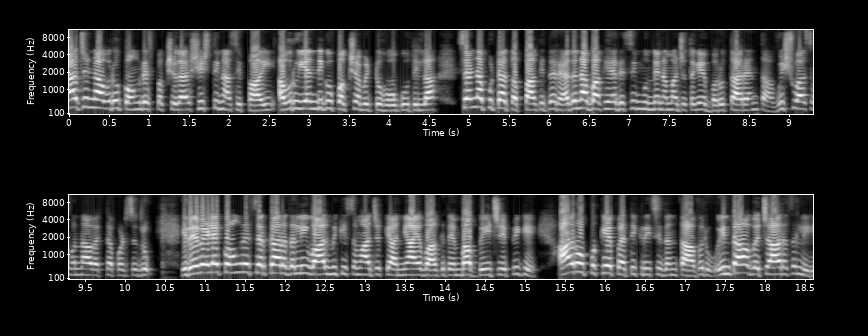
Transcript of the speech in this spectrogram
ರಾಜಣ್ಣ ಅವರು ಕಾಂಗ್ರೆಸ್ ಪಕ್ಷದ ಶಿಸ್ತಿನ ಸಿಪಾಯಿ. ಅವರು ಎಂದಿಗೂ ಪಕ್ಷ ಬಿಟ್ಟು ಹೋಗುವುದಿಲ್ಲ. ಸಣ್ಣ ಪುಟ್ಟ ತಪ್ಪಾಗಿದ್ದರೆ ಅದನ್ನ ಬಗೆಹರಿಸಿ ಮುಂದೆ ನಮ್ಮ ಜೊತೆಗೆ ಬರುತ್ತಾರೆ ಅಂತ ವಿಶ್ವಾಸವನ್ನ ವ್ಯಕ್ತಪಡಿಸಿದ್ರು. ಇದೇ ವೇಳೆ ಕಾಂಗ್ರೆಸ್ ಸರ್ಕಾರದಲ್ಲಿ ವಾಲ್ಮೀಕಿ ಸಮಾಜಕ್ಕೆ ಅನ್ಯಾಯವಾಗಿದೆ ಎಂಬ ಬಿಜೆಪಿಗೆ ಆರೋಪಕ್ಕೆ ಪ್ರತಿಕ್ರಿಯಿಸಿದಂತ ಅವರು ಇಂತಹ ವಿಚಾರದಲ್ಲಿ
